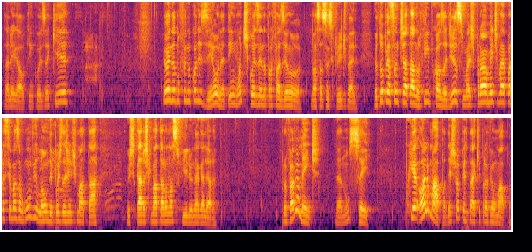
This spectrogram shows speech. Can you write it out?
Tá legal, tem coisa aqui. Eu ainda não fui no Coliseu, né? Tem um monte de coisa ainda pra fazer no, no Assassin's Creed, velho. Eu tô pensando que já tá no fim por causa disso, mas provavelmente vai aparecer mais algum vilão depois da gente matar os caras que mataram nosso filho, né, galera? Provavelmente, né? Não sei. Porque, olha o mapa, deixa eu apertar aqui pra ver o mapa.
